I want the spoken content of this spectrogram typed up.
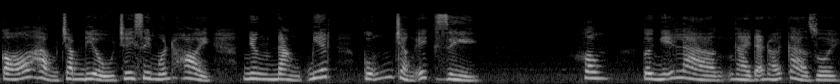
Có hàng trăm điều Tracy muốn hỏi, nhưng nàng biết cũng chẳng ích gì. Không, tôi nghĩ là ngài đã nói cả rồi.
